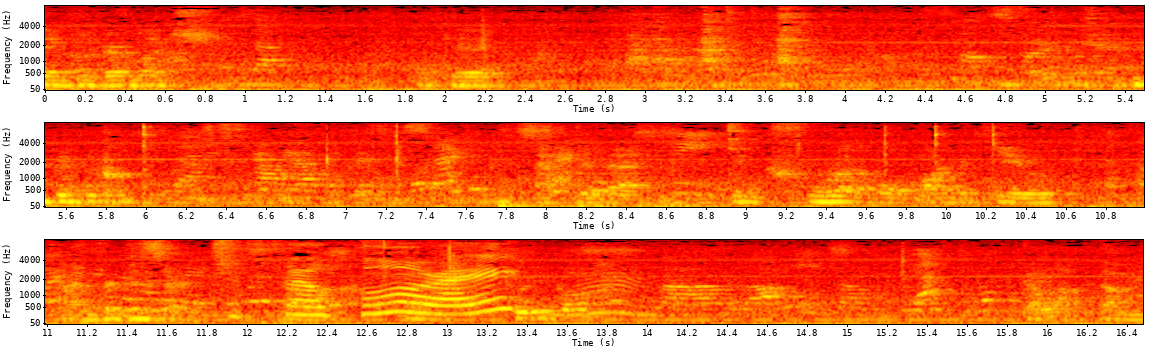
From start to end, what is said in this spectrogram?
Thank you very much. Okay. After that incredible barbecue, time for dessert. So cool, right? Kurigo? Galaptang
